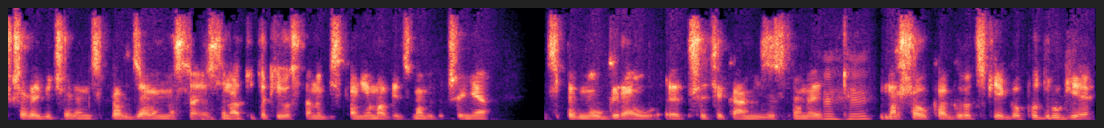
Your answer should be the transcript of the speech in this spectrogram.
Wczoraj wieczorem sprawdzałem na stronie Senatu, takiego stanowiska nie ma, więc mamy do czynienia z pewną grą e, przeciekami ze strony Mhm. marszałka Grodzkiego. Po drugie,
